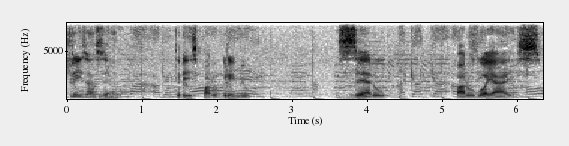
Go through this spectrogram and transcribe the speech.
3 a 0. 3 para o Grêmio, 0 para o Goiás.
